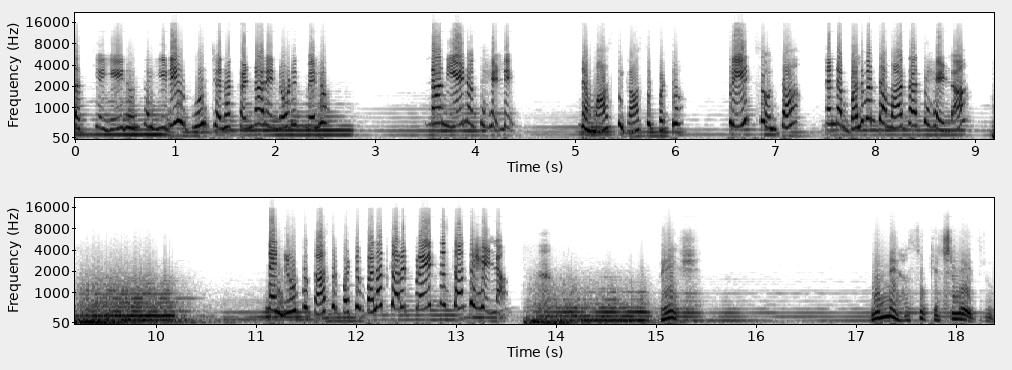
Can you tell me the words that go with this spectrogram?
ಸತ್ಯ ಏನು ಅಂತ ಇಡೀ ಊರ್ ಜನ ಕಣ್ಣಾರೆ ನೋಡಿದ ಮೇಲೂ ನಾನ್ ಏನು ಅಂತ ಹೇಳಿ? ನಮ್ಮ ಆಸ್ತಿಗೆ ಆಸೆ ಪಟ್ಟು ಪ್ರೀತ್ಸು ಅಂತ ನನ್ನ ಬಲವಂತ ಮಾಡ್ದ ಅಂತ ಹೇಳ ನನ್ ರೂಪಕ್ಕೆ ಆಸೆ ಪಟ್ಟು ಬಲಾತ್ಕಾರಕ್ಕೆ ಪ್ರಯತ್ನಿಸ್ತ ಅಂತ ಹೇಳ ಬೇಷ್ ಒಮ್ಮೆ ಹಸು ಕೆಚ್ಚಲೇ ಇದ್ರು.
